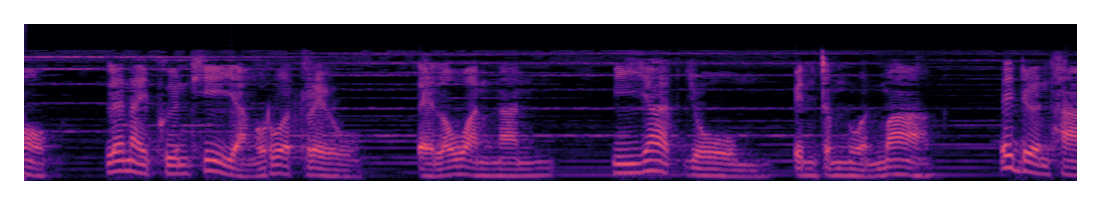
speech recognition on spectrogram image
อกและในพื้นที่อย่างรวดเร็ว แต่ละวันนั้นมีญาติโยมเป็นจำนวนมาก ได้เดินทาง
